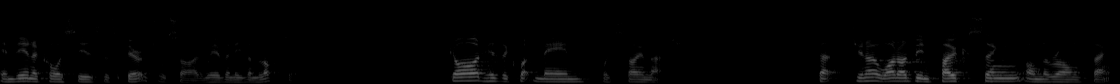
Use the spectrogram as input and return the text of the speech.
And then, of course, there's the spiritual side we haven't even looked at. God has equipped man with so much. But do you know what? I'd been focusing on the wrong thing.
